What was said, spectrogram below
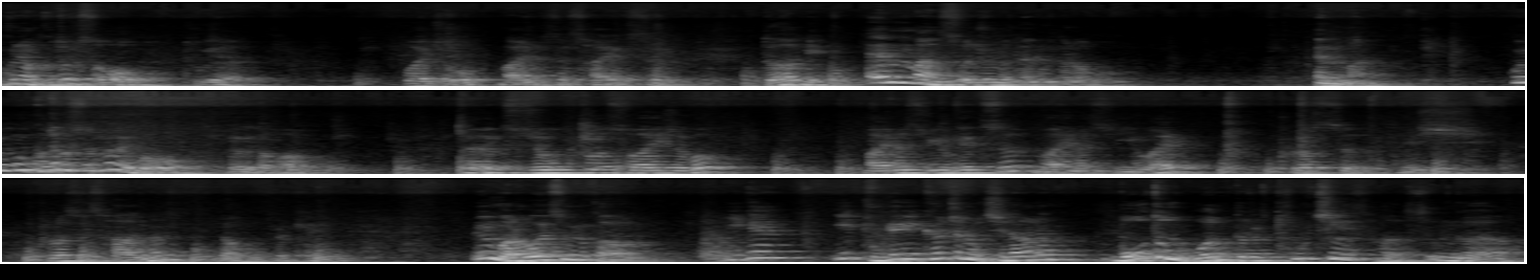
그냥 그대로 써. 두 개. y 제곱 마이너스 4x 더하기 n만 써주면 되는 거라고. n만. 이거 그대로 써줘 이거 여기다가 x 제곱 플러스 y 제곱 마이너스 6x 마이너스 2y 플러스 이씨 플러스 4는 0 이렇게. 이게 뭐라고 했습니까? 이게 이 두 개의 교점을 지나가는 모든 원들을 통칭해서 쓴 거야.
